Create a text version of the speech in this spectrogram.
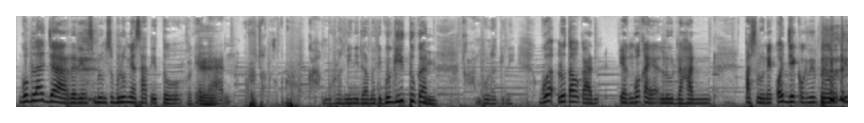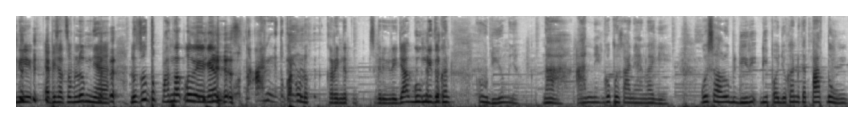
gue belajar dari yang sebelum sebelumnya saat itu Oke. ya kan aduh, aduh kambuh lagi nih dalam hati gue gitu kan Hmm. kambuh lagi nih gue lu tahu kan yang gue kayak lu nahan pas lu naik ojek waktu itu ini episode sebelumnya. Lu tutup pantat lu ya kan? Lu tahan gitu kan. Udah keringet segede-gede jagung gitu kan. Lu diem aja. Nah aneh gue punya keanehan lagi. Gue selalu berdiri di pojokan deket patung.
